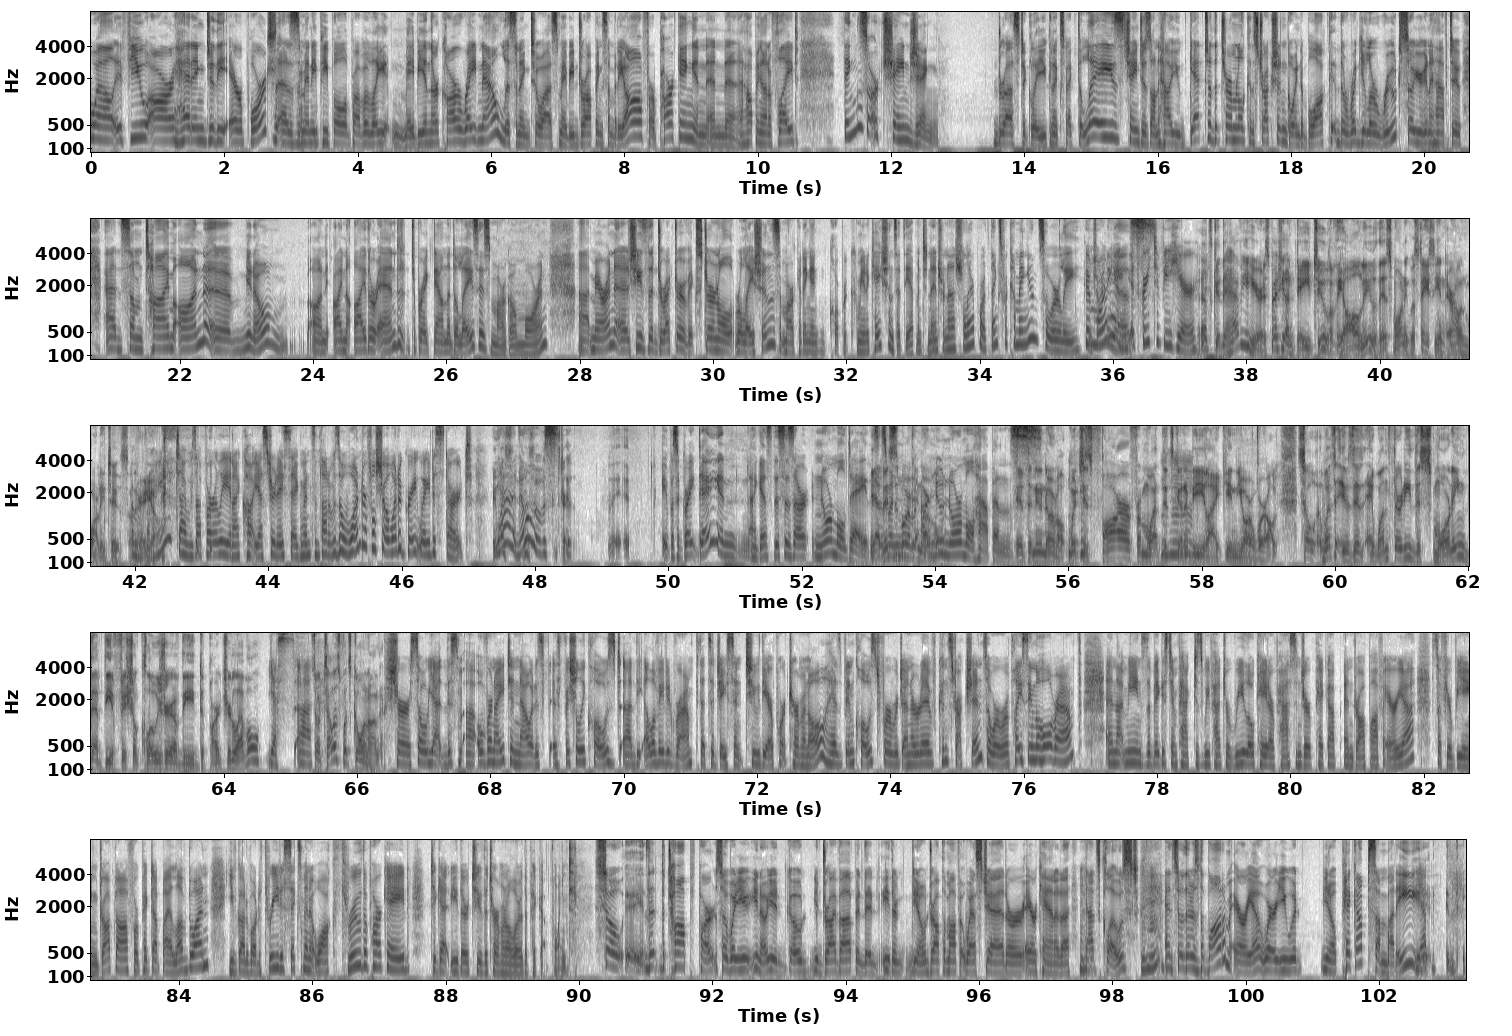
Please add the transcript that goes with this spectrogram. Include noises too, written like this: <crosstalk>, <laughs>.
Well, if you are heading to the airport, as many people probably maybe in their car right now listening to us, maybe dropping somebody off or parking and, and uh, hopping on a flight, things are changing drastically. You can expect delays, changes on how you get to the terminal, construction going to block the regular route. So you're going to have to add some time on, uh, you know, on, on either end to break down the delays is Margeaux Morin. Uh, Maron, uh, she's the Director of External Relations, Marketing and Corporate Communications at the Edmonton International Airport. Thanks for coming in so early. Good morning. Us. It's great to be here. It's good to have you here, especially on day two of the all new this morning with Stacey and Daryl and Morley too. So there you go. Right? I was up <laughs> early and I caught yesterday's segments and thought it was a wonderful show. What a great way to start. It yeah, was- no, it it was was. a good It, it was a great day, and I guess this is our normal day. This Yeah, is this when is more of a our normal new normal happens. It's a new normal, which is <laughs> far from what it's going to be like in your world. So was it, was it at 1.30 this morning that the official closure of the departure level? Yes. Uh, So tell us what's going on there. Sure. So yeah, this uh, overnight and now it is officially closed. Uh, the elevated ramp that's adjacent to the airport terminal has been closed for regenerative construction. So we're replacing the whole ramp, and that means the biggest impact is we've had to relocate our passenger pickup and drop off area. So if you're being dropped off or picked up by a loved one, you've got about a three to six minute walk through the parkade to get either to the terminal or the pickup point. So uh, the the top part, so where you you know you'd go you drive up and then either you know drop them off at WestJet or Air Canada, Mm-hmm. that's closed, and so there's the bottom area where you would you know pick up somebody. Yep.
